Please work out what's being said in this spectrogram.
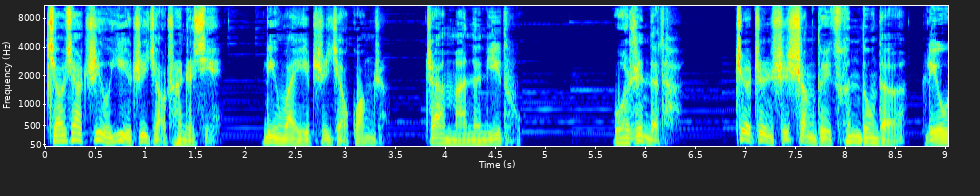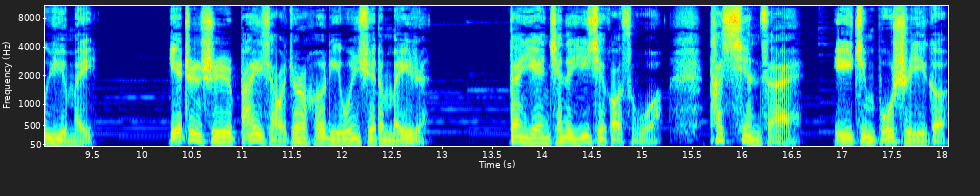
脚下只有一只脚穿着鞋，另外一只脚光着。沾满了泥土，我认得她，这正是上对村东的刘玉梅，也正是白小娟和李文学的媒人。但眼前的一切告诉我，她现在已经不是一个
